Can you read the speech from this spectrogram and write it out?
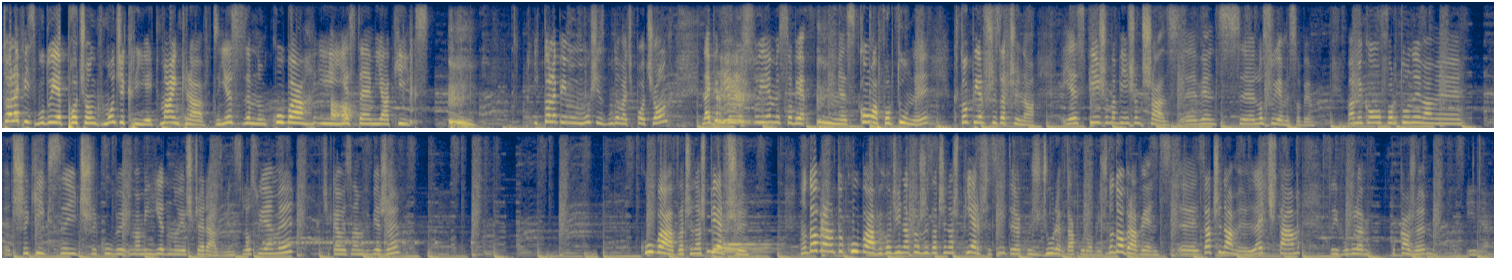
Kto lepiej zbuduje pociąg w modzie Create Minecraft? Jest ze mną Kuba i jestem ja Kix. I kto lepiej mu- musi zbudować pociąg? Najpierw wylosujemy sobie z koła fortuny, kto pierwszy zaczyna. Jest 50 na 50 szans, y, więc y, losujemy sobie. Mamy koło fortuny, mamy y, trzy kiksy i trzy kuby i mamy jedno jeszcze raz, więc losujemy. Ciekawe co nam wybierze. Kuba, zaczynasz pierwszy. No dobra, no to Kuba, wychodzi na to, że zaczynasz pierwszy, co to jakąś dziurę w dachu robisz. No dobra, więc y, zaczynamy, leć tam. Tutaj w ogóle pokażę,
